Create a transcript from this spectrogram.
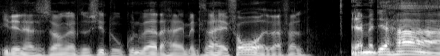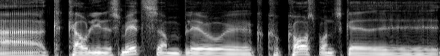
i den her sæson? Altså, nu siger du, du kun været der her, men så her i foråret i hvert fald. Ja, men det har Karoline Schmidt, som blev øh, korsbåndsskadet øh,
